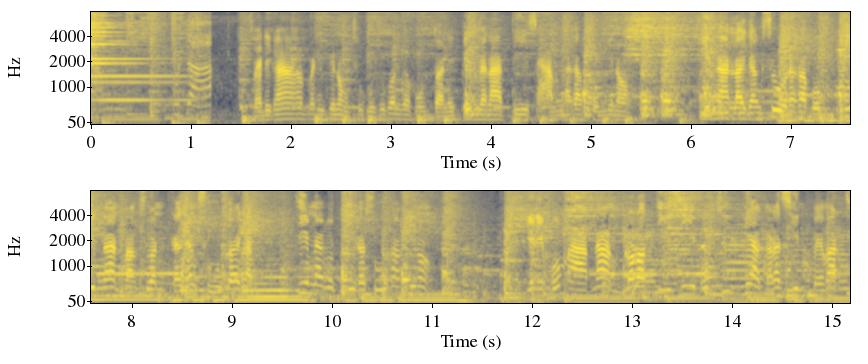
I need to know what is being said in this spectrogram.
ยังกูจะสวัสดีครับสวัสดีพี่น้องสุขุมทุกคนครับผมตอนนี้เป็นเวลาตีสามนะครับผมพี่น้องทีมงานเรายังสู้นะครับผมทีมงานบางส่วนก็ยังสู้ด้วยกันทีมนักดนตรีก็สู้ครับพี่น้อง เดี๋ยวนี้ผมอาบน้ำแล้วเราตีซี่ผมสิเนี่ยกระสินไปวัดเส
